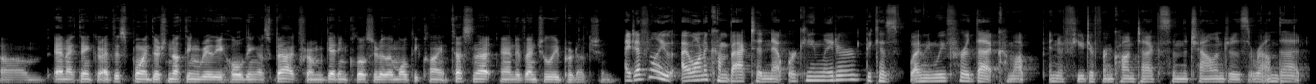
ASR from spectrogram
Um, and I think at this point, there's nothing really holding us back from getting closer to the multi-client testnet and eventually production. I definitely I want to come back to networking later because I mean we've heard that come up in a few different contexts and the challenges around that.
